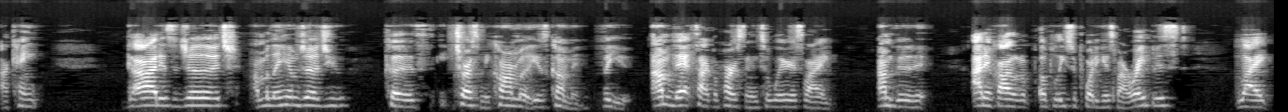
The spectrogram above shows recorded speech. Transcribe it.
I can't. God is a judge. I'm gonna let Him judge you, cause trust me, karma is coming for you. I'm that type of person to where it's like, I'm good. I didn't file a police report against my rapist. Like,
